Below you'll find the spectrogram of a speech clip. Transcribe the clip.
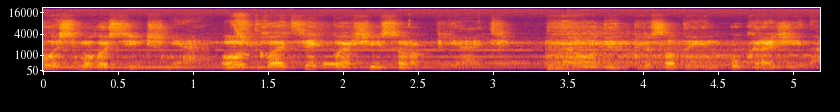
8 січня о 21.45 на 1 плюс 1 Україна.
